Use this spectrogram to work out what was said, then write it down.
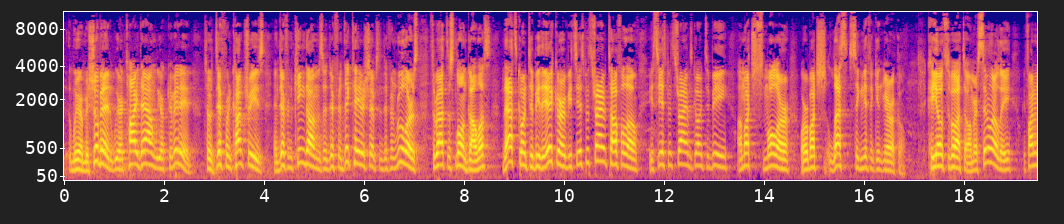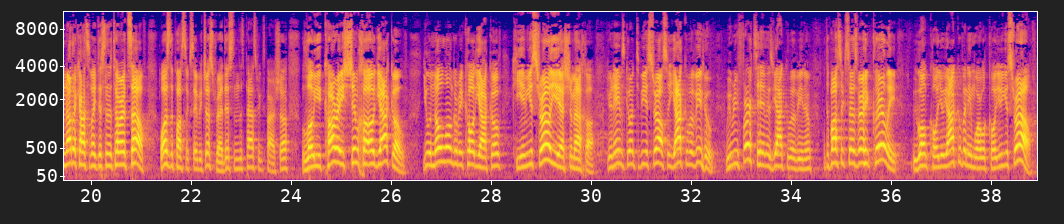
we are meshubed, we are tied down, we are committed to different countries and different kingdoms and different dictatorships and different rulers throughout this long galus. That's going to be the ikar of Yitzias Mitzrayim Tafalo. Yitzias Mitzrayim is going to be a much smaller or a much less significant miracle. Similarly, we find another concept like this in the Torah itself. What does the pasuk say? We just read this in this past week's parsha. Lo yikare shimcha od Yaakov. You will no longer be called Yaakov. Kiyim Yisrael Yeshemecha. Your name is going to be Yisrael. So Yaakov Avinu. We refer to him as Yaakov Avinu, but the pasuk says very clearly, we won't call you Yaakov anymore. We'll call you Yisrael.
